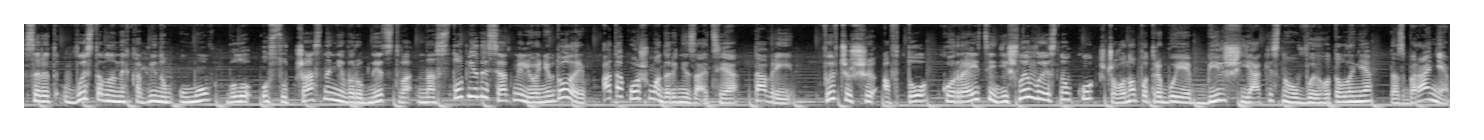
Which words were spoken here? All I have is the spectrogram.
Серед виставлених Кабміном умов було осучаснення виробництва на 150 мільйонів доларів, а також модернізація Таврії. Вивчивши авто, корейці дійшли висновку, що воно потребує більш якісного виготовлення та збирання.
